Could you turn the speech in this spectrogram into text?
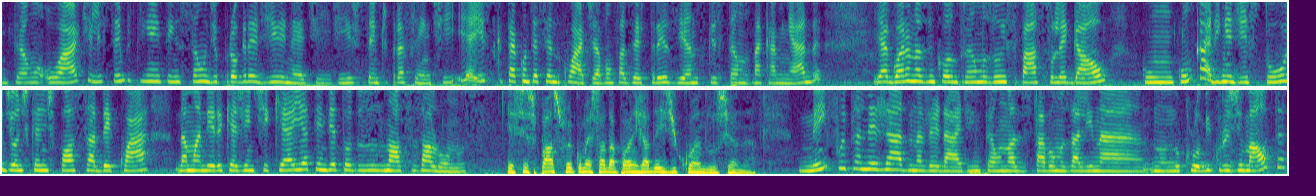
Então, o arte ele sempre tem a intenção de progredir, né, de, de ir sempre para frente. E é isso que está acontecendo com o arte. Já vão fazer 13 anos que estamos na caminhada e agora nós encontramos um espaço legal com, com carinha de estúdio, onde que a gente possa adequar da maneira que a gente quer e atender todos os nossos alunos. Esse espaço foi começado a planejar desde quando, Luciana? Nem foi planejado, na verdade. Então, nós estávamos ali na, no, no Clube Cruz de Malta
